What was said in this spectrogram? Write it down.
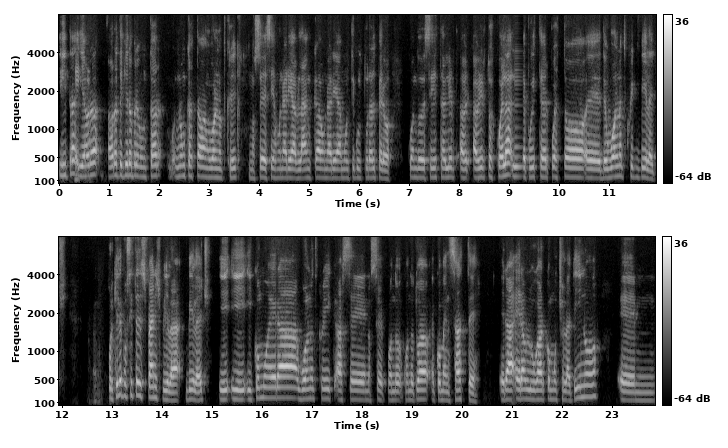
Y, ahora, ahora te quiero preguntar, nunca estaba en Walnut Creek, no sé si es un área blanca, un área multicultural, pero cuando decidiste abrir, abrir tu escuela, le pudiste haber puesto eh, The Walnut Creek Village. ¿Por qué le pusiste The Spanish Village? ¿Y, y, cómo era Walnut Creek hace, no sé, cuando, cuando tú comenzaste? ¿Era, ¿Era un lugar con mucho latino? Eh,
